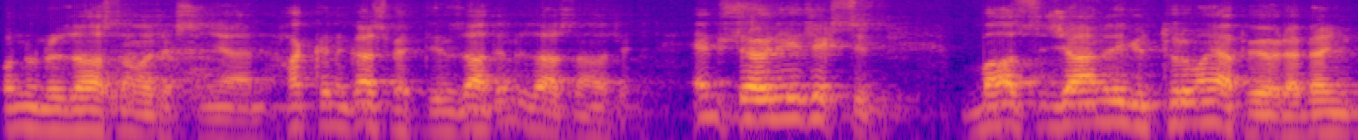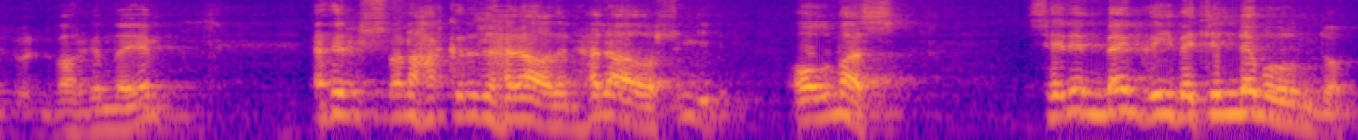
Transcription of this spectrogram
Onun rızasını alacaksın yani. Hakkını gasp ettiğin zaten rızasını alacaksın. Hem söyleyeceksin. Bazı camide yutturma yapıyor öyle ben farkındayım. Efendim siz bana hakkınızı helal edin. Helal olsun gidin. Olmaz. Senin ben gıybetinde bulundum.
